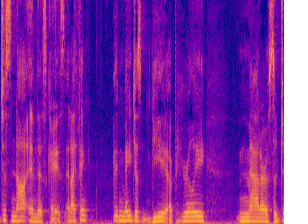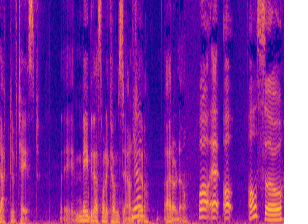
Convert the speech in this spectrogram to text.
just not in this case. And I think it may just be a purely matter of subjective taste. Maybe that's what it comes down Yeah. to. I don't know. Well, also,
